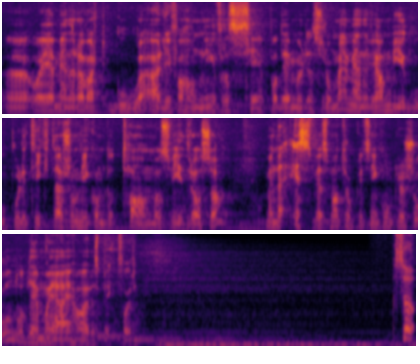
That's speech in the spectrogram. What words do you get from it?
Eh, og jeg mener det har vært gode, ærlige forhandlinger for å se på det mulighetsrommet. Jeg mener vi har mye god politikk der som vi kommer til å ta med oss videre også. Men det er SV som har trukket sin konklusjon, og det må jeg ha respekt for. Så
